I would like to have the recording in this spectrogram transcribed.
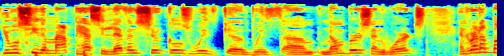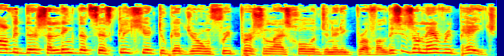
You will see the map has 11 circles with uh, with um, numbers and words, and right above it there's a link that says click here to get your own free personalized hologenetic profile. This is on every page.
